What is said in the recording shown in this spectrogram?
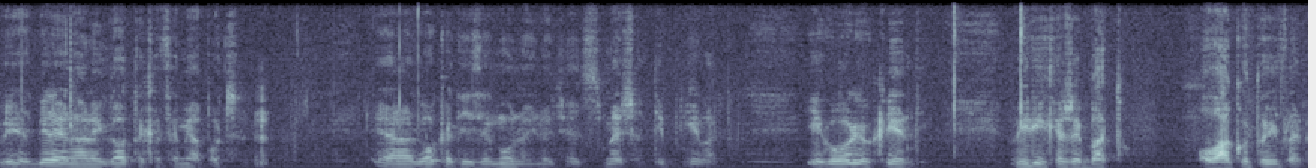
Bila je jedna anegdota kad sam ja počeo. Jedan advokat iz Zemuna, inače smešan tip njivar, je govorio klijenti. Vidi, kaže, bato, ovako to izgleda.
